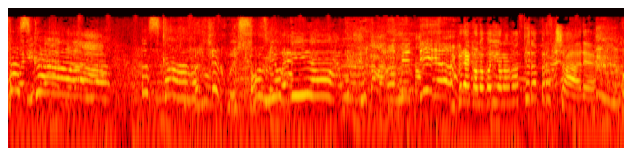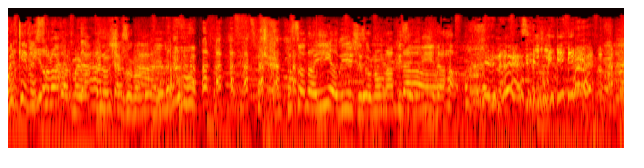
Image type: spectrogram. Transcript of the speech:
Pascal! Pascal! Perché questo? Oh mio Dio! Oh mio Dio. Vi prego, lo voglio la notte da abbracciare! Perché nessuno dorme col peluche, sono lui! sono io, dici, sono una pisellina! Una pisellina.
